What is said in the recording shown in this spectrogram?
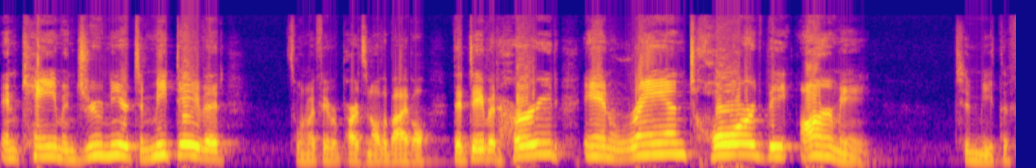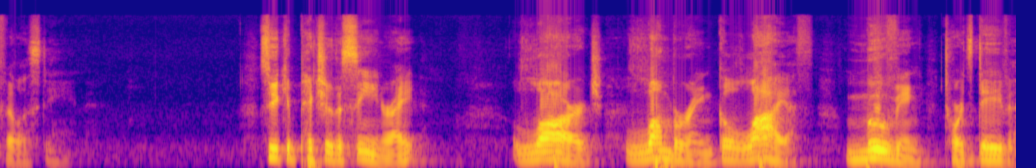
and came and drew near to meet David, it's one of my favorite parts in all the Bible, that David hurried and ran toward the army to meet the Philistine. So you can picture the scene, right? Large, lumbering Goliath moving towards David.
